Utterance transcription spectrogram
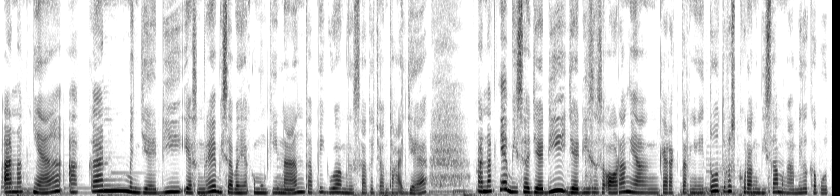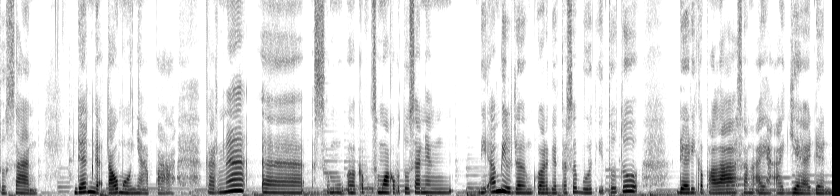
anaknya akan menjadi ya sebenarnya bisa banyak kemungkinan tapi gue ambil satu contoh aja anaknya bisa jadi jadi seseorang yang karakternya itu terus kurang bisa mengambil keputusan dan nggak tahu maunya apa. Karena uh, semu uh, ke semua keputusan yang diambil dalam keluarga tersebut itu tuh dari kepala sang ayah aja dan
